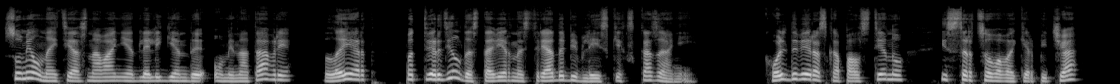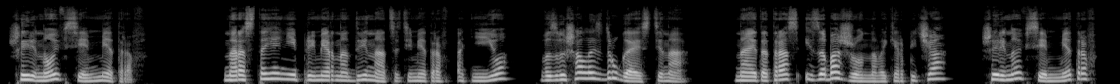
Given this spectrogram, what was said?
сумел найти основания для легенды о Минотавре, Лейерт подтвердил достоверность ряда библейских сказаний. Кольдовей раскопал стену из сырцового кирпича шириной в 7 метров. На расстоянии примерно 12 метров от нее возвышалась другая стена, на этот раз из обожженного кирпича, шириной в 7 метров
